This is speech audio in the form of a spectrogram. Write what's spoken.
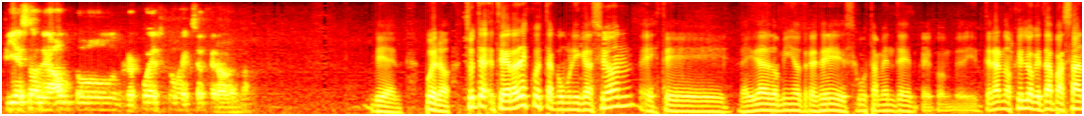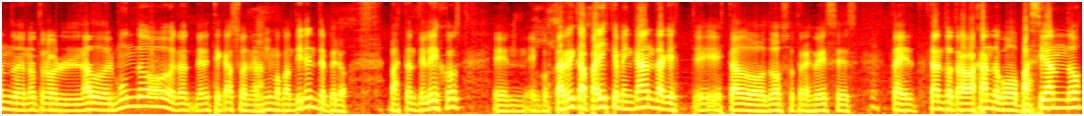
piezas de autos, repuestos, etcétera, ¿verdad? Bien, bueno, yo te, agradezco esta comunicación. Este, la idea de dominio 3D es justamente eh, enterarnos qué es lo que está pasando en otro lado del mundo, en este caso en el mismo continente, pero bastante lejos, en, Costa Rica, país que me encanta, que he estado dos o tres veces, tanto trabajando como paseando.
